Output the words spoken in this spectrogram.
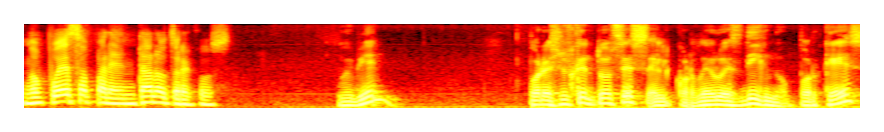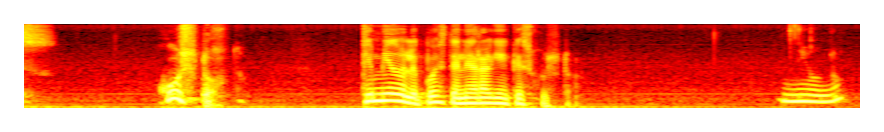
No puedes aparentar otra cosa. Muy bien. Por eso es que entonces el Cordero es digno, porque es justo. justo. ¿Qué miedo le puedes tener a alguien que es justo? Ni uno.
